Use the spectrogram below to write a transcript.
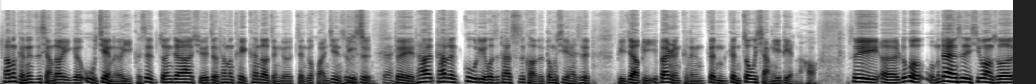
他们可能只想到一个物件而已，可是专家学者他们可以看到整个整个环境是不是对。对他他的顾虑或是他思考的东西，还是比较比一般人可能更更周详一点了哈。所以呃，如果我们当然是希望说，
